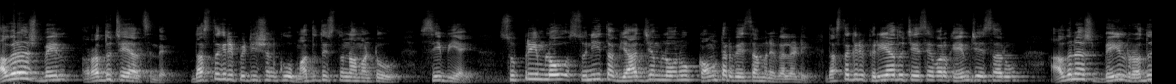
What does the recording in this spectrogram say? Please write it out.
అవినాష్ బెయిల్ రద్దు చేయాల్సిందే. దస్తగిరి పిటిషన్కు మద్దతు ఇస్తున్నామంటూ సిబిఐ. సుప్రీంలో సునీత వ్యాజ్యంలోనూ కౌంటర్ వేశామని వెల్లడి. దస్తగిరి ఫిర్యాదు చేసే వరకు ఏం చేశారు? అవినాష్ బెయిల్ రద్దు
